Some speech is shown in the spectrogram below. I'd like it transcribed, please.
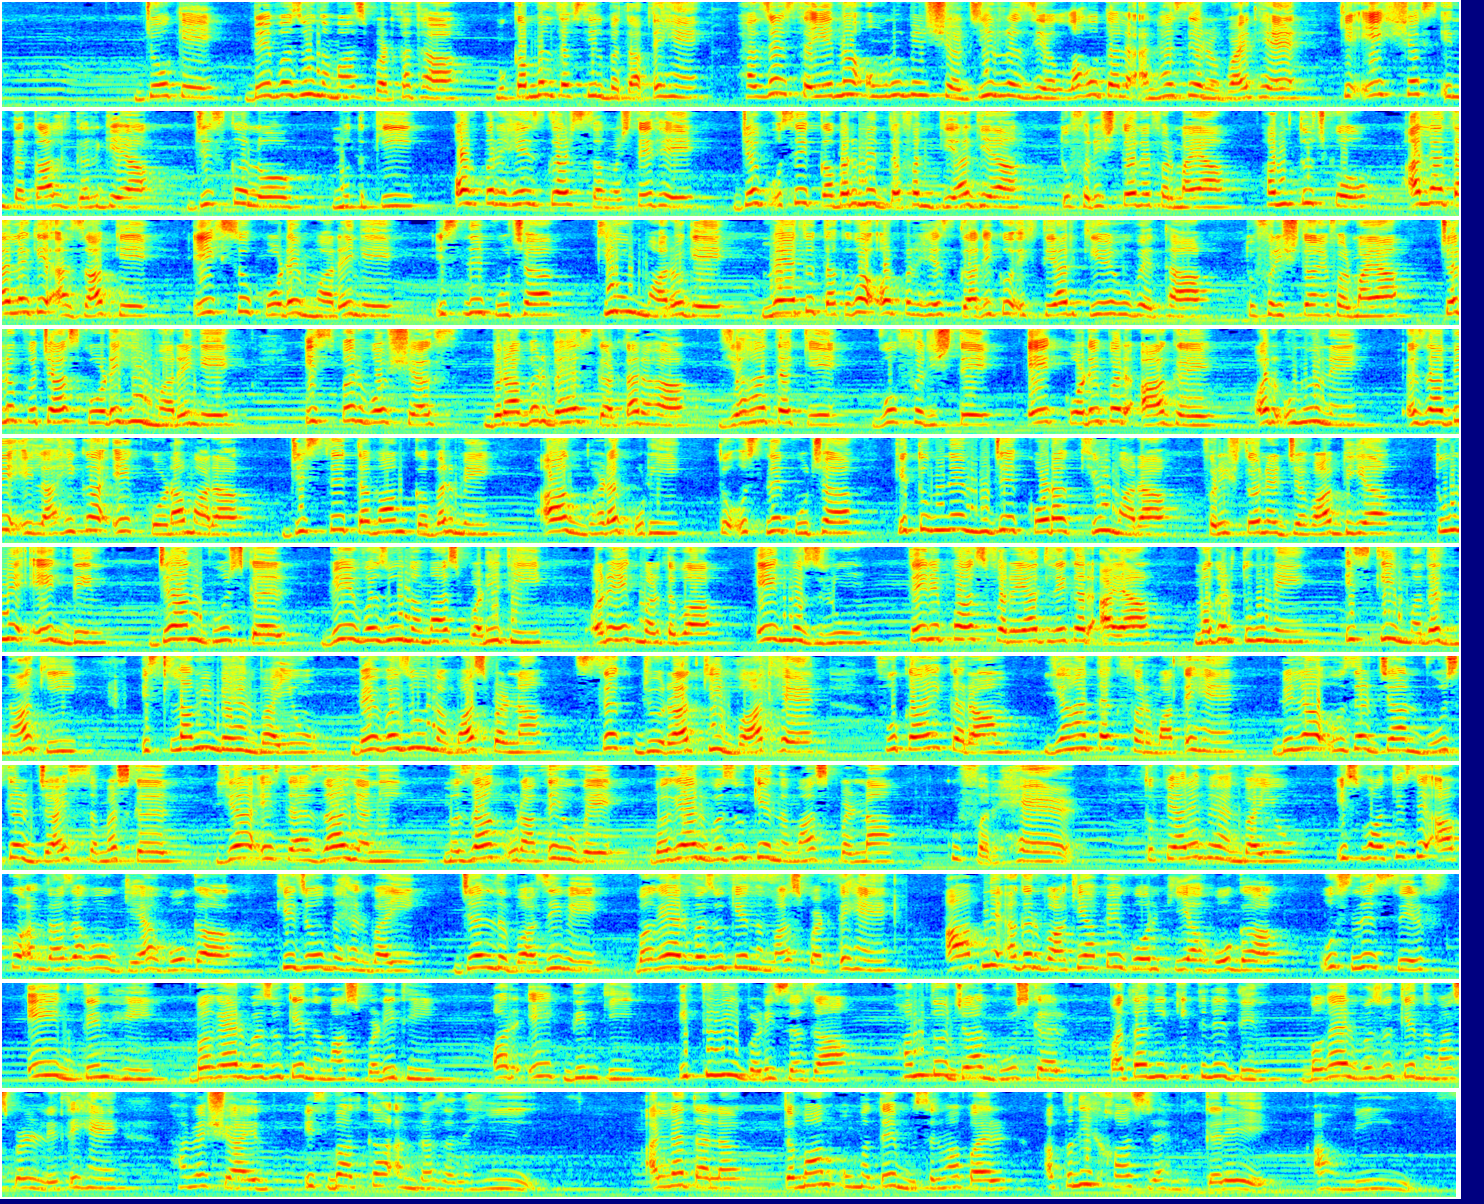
जो के बेवजू नमाज़ पढ़ता था। मुकम्मल तफसील बताते हैं, हज़रत सैदना उमर बिन शर्जील रज़ी अल्लाह से रवायत है कि एक शख्स इंतकाल कर गया, जिसको लोग मुतकी और परहेजगार समझते थे। जब उसे कब्र में दफन किया गया तो फरिश्तों ने फरमाया, हम तुझको अल्लाह ताला के अजाब के 100 कोड़े मारेंगे। इसने पूछा, क्यों मारोगे? मैं तो तकवा और परहेजगारी को इख्तियार किए हुए था। तो फरिश्तों ने फरमाया, चलो पचास कोड़े ही मारेंगे। इस पर वो शख्स बराबर बहस करता रहा। यहाँ तक कि वो फरिश्ते एक कोड़े पर आ गए और उन्होंने अजाब इलाही का एक कोड़ा मारा, जिससे तमाम कबर में आग भड़क उठी। तो उसने पूछा कि, तुमने मुझे कोड़ा क्यों मारा? फरिश्तों ने जवाब दिया तूने एक दिन जानबूझकर बेवजू नमाज़ पढ़ी थी और एक मरतबा, एक मजलूम तेरे पास फरियाद लेकर आया, मगर तूने इसकी मदद ना की। इस्लामी बहन भाइयों, बेवजू नमाज़ पढ़ना सख्त जुरात की बात है। फुकाए कराम यहाँ तक फरमाते हैं, बिला उजर जान बूझ कर जायज़ समझ कर या एस्तेजा यानी मज़ाक उड़ाते हुए बगैर वज़ू के नमाज़ पढ़ना कुफर है। तो प्यारे बहन भाइयों, इस वाक्य से आपको अंदाज़ा हो गया होगा कि जो बहन भाई जल्दबाजी में बगैर वज़ू के नमाज़ पढ़ते हैं, आपने अगर वाकया पे गौर किया होगा, उसने सिर्फ़ एक दिन ही बगैर वज़ू के नमाज़ पढ़ी थी और एक दिन की इतनी बड़ी सजा हम तो जानबूझकर पता नहीं कितने दिन बगैर वज़ू के नमाज़ पढ़ लेते हैं, हमें शायद इस बात का अंदाज़ा नहीं। अल्लाह ताला तमाम उम्मत मुसलमान पर अपनी खास रहमत करे। आमीन।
